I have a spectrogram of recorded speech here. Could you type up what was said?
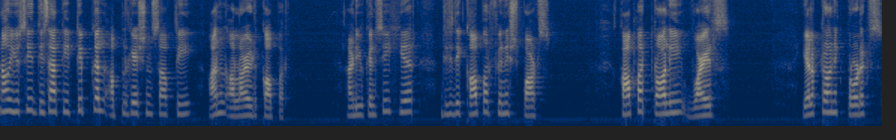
Now, you see these are the typical applications of the unalloyed copper and you can see here this is the copper finished parts, copper trolley wires, electronic products,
